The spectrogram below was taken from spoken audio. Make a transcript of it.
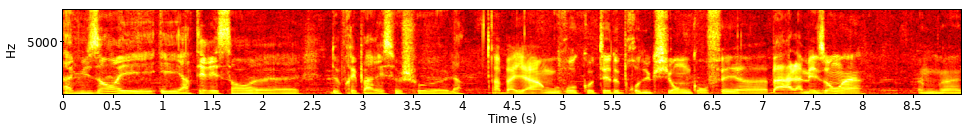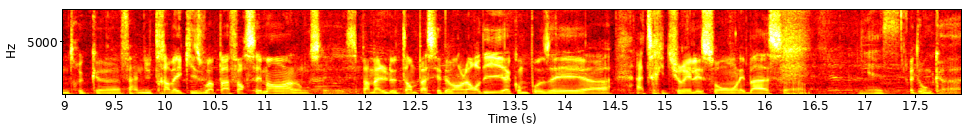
amusant et, et intéressant de préparer ce show là. Ah bah il y a un gros côté de production qu'on fait euh, bah, à la maison, hein. un, truc, euh, du travail qui se voit pas forcément, donc c'est pas mal de temps passé devant l'ordi à composer, à, à triturer les sons, les basses, euh, Yes. et donc euh,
